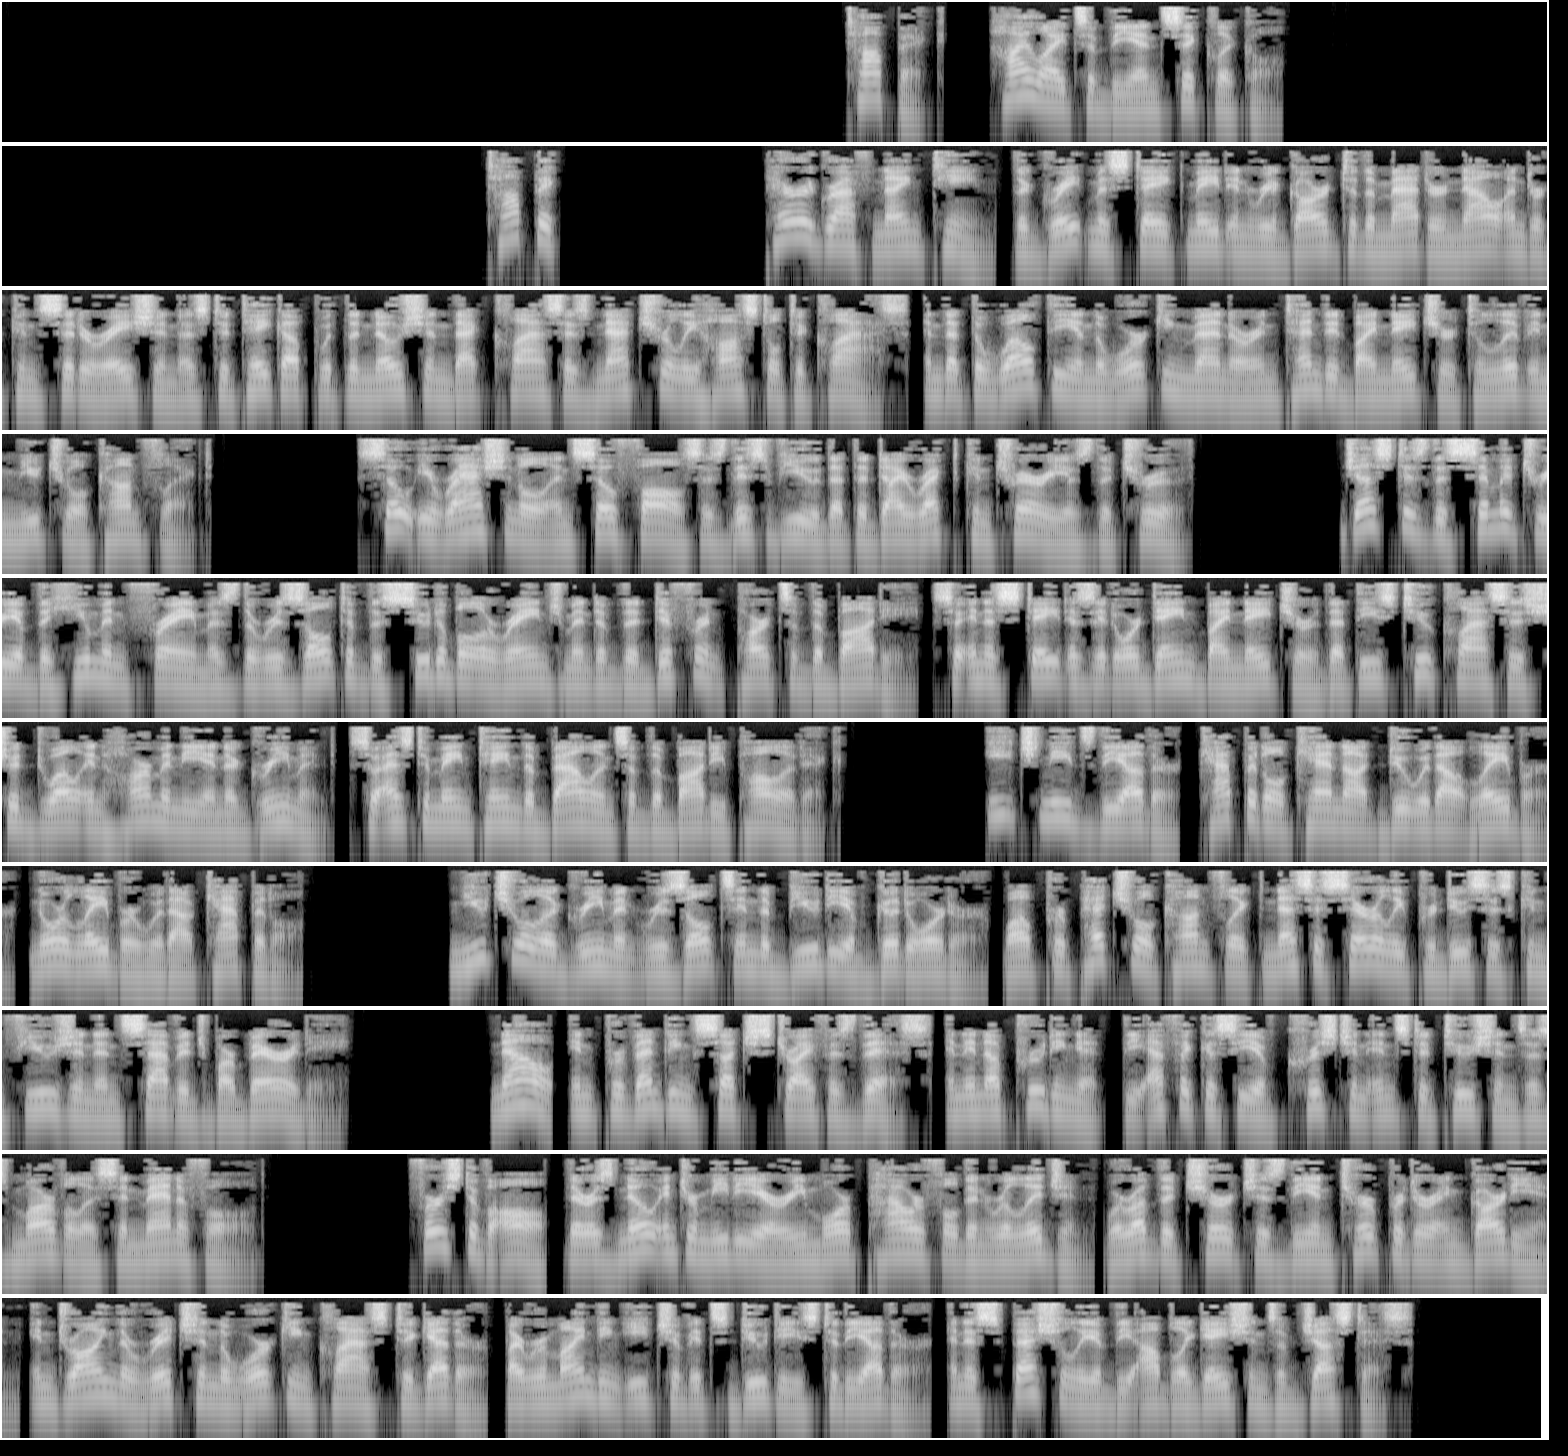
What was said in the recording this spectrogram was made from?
Highlights of the encyclical Paragraph 19, the great mistake made in regard to the matter now under consideration is to take up with the notion that class is naturally hostile to class, and that the wealthy and the working men are intended by nature to live in mutual conflict. So irrational and so false is this view that the direct contrary is the truth. Just as the symmetry of the human frame is the result of the suitable arrangement of the different parts of the body, so in a state is it ordained by nature that these two classes should dwell in harmony and agreement, so as to maintain the balance of the body politic. Each needs the other, capital cannot do without labor, nor labor without capital. Mutual agreement results in the beauty of good order, while perpetual conflict necessarily produces confusion and savage barbarity. Now, in preventing such strife as this, and in uprooting it, the efficacy of Christian institutions is marvelous and manifold. First of all, there is no intermediary more powerful than religion whereof the Church is the interpreter and guardian in drawing the rich and the working class together, by reminding each of its duties to the other, and especially of the obligations of justice.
